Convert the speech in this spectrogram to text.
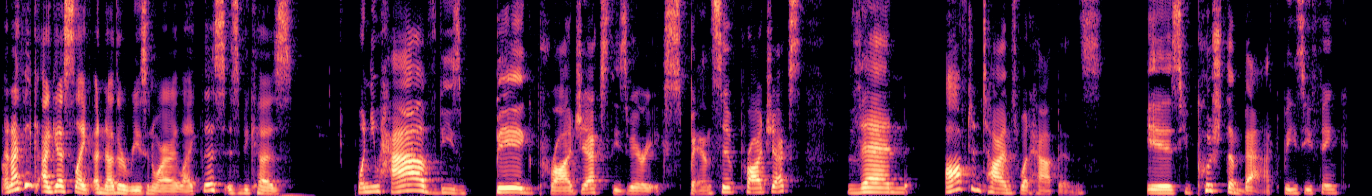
And I think, I guess, like another reason why I like this is because when you have these big projects, these very expansive projects, then oftentimes what happens is you push them back because you think,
